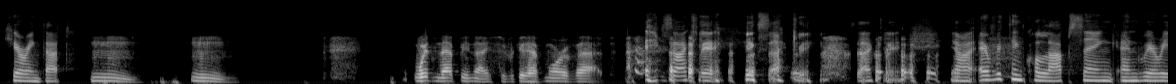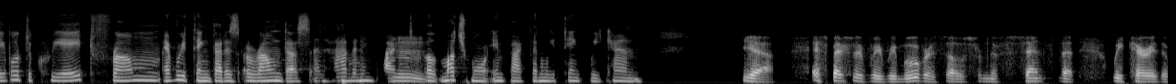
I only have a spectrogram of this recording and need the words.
hearing that. Mm. Mm wouldn't that be nice if we could have more of that? exactly, exactly, exactly. Yeah, everything collapsing, and we're able to create from everything that is around us and have an impact, mm. a much more impact than we think we can. Yeah, especially if we remove ourselves from the sense that we carry the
